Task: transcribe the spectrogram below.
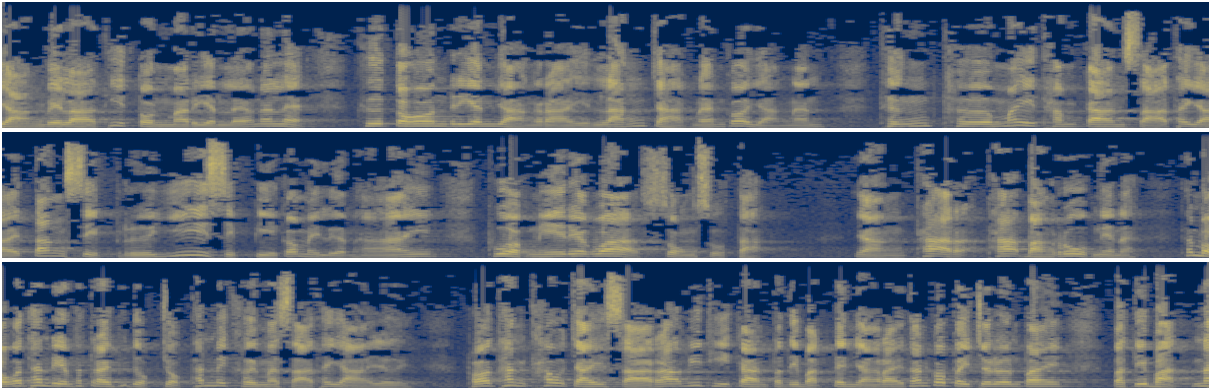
อย่างเวลาที่ตนมาเรียนแล้วนั่นแหละ คือตอนเรียนอย่างไร หลังจากนั้นก็อย่างนั้น ถึงเธอไม่ทำการสาธยายตั้งสิบหรือยี่สิบปีก็ไม่เลือนหาย พวกนี้เรียกว่าทรงสุตะ อย่างพระพระบางรูปเนี่ยนะท่านบอกว่าท่านเรียนพระไตรปิฎกจบ ท่านไม่เคยมาสาธยายเลย เพราะท่านเข้าใจสาระวิธีการปฏิบัติเป็นอย่างไร ท่านก็ไปเจริญไปปฏิบัติใน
